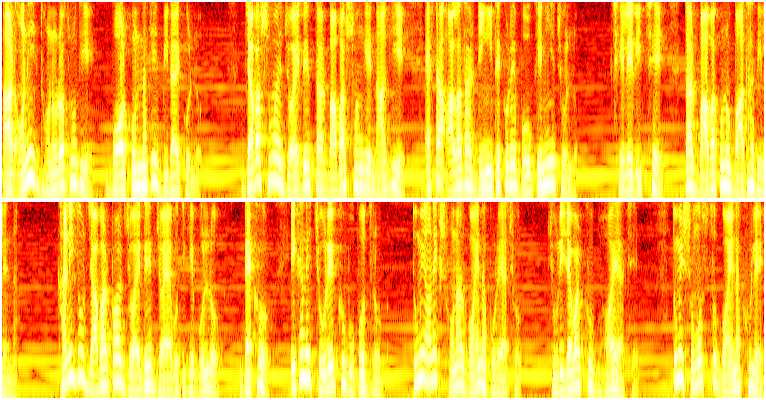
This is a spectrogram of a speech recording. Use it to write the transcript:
আর অনেক ধনরত্ন দিয়ে বরকন্যাকে বিদায় করল। যাবার সময় জয়দেব তার বাবার সঙ্গে না গিয়ে একটা আলাদা ডিঙিতে করে বউকে নিয়ে চলল। ছেলের ইচ্ছে, তার বাবা কোনো বাধা দিলেন না। খানিক দূর যাবার পর জয়দেব জয়াবতীকে বলল, দেখো, এখানে চোরের খুব উপদ্রব। তুমি অনেক সোনার গয়না পরে আছো। চুরি যাওয়ার খুব ভয় আছে। তুমি সমস্ত গয়না খুলে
